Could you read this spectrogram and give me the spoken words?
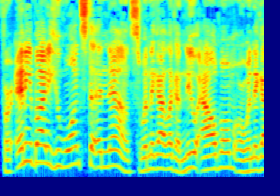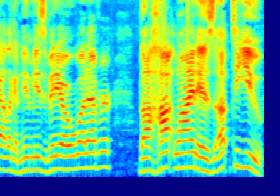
for anybody who wants to announce when they got like a new album or when they got like a new music video or whatever, the hotline is up to you.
